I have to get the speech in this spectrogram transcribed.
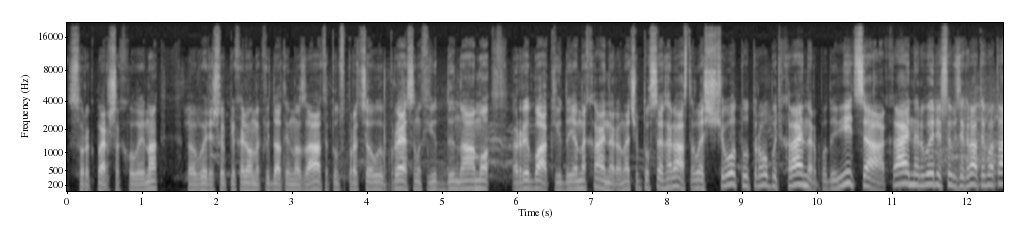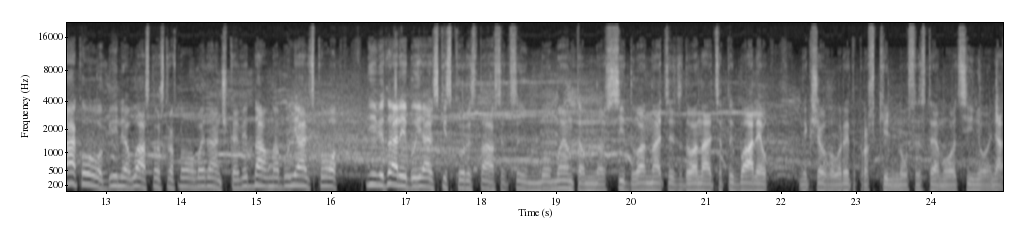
41 хвилина. Е, Вирішив Піхальонок віддати назад. І тут спрацьовує пресинг від Динамо. Рибак віддає на Хайнера. Начебто все гаразд. Але що тут робить Хайнер? Подивіться, Хайнер вирішив зіграти в атаку біля власного штрафного майданчика. Віддав на Бояльського. І Віталій Бояльський скористався цим моментом на всі 12 з 12 балів, якщо говорити про шкільну систему оцінювання.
